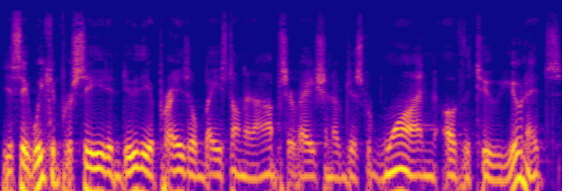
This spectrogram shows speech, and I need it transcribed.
You see, we can proceed and do the appraisal based on an observation of just one of the two units.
